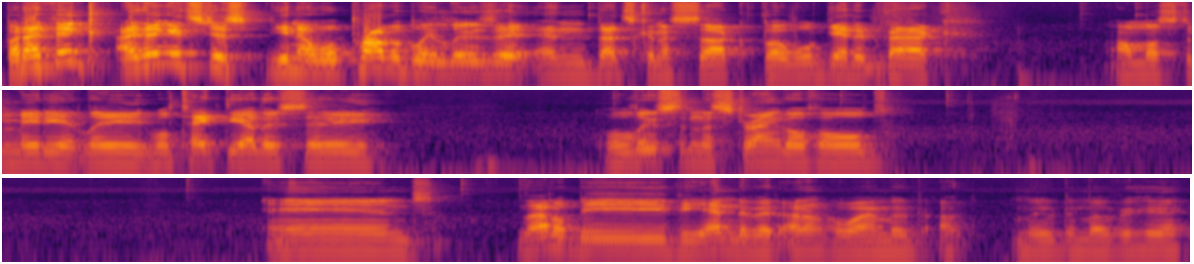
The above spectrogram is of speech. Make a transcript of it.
But I think I think it's just, you know, we'll probably lose it and that's going to suck, but we'll get it back almost immediately. We'll take the other city. We'll loosen the stranglehold. And that'll be the end of it. I don't know why I moved, uh, moved him over here.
